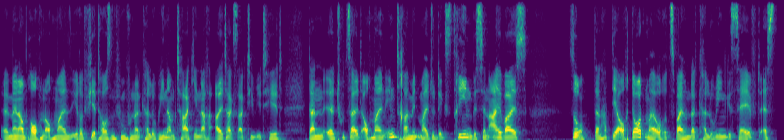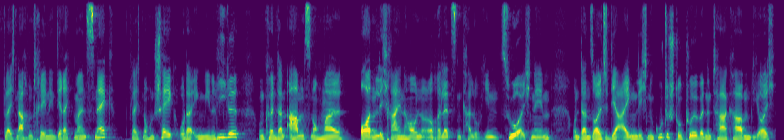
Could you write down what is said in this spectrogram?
äh, Männer brauchen auch mal ihre 4500 Kalorien am Tag, je nach Alltagsaktivität. Dann äh, tut's halt auch mal ein Intra mit Maltodextrin, ein bisschen Eiweiß. So, dann habt ihr auch dort mal eure 200 Kalorien gesaved. Esst vielleicht nach dem Training direkt mal einen Snack, vielleicht noch einen Shake oder irgendwie einen Riegel und könnt dann abends noch mal ordentlich reinhauen und eure letzten Kalorien zu euch nehmen. Und dann solltet ihr eigentlich eine gute Struktur über den Tag haben, die euch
